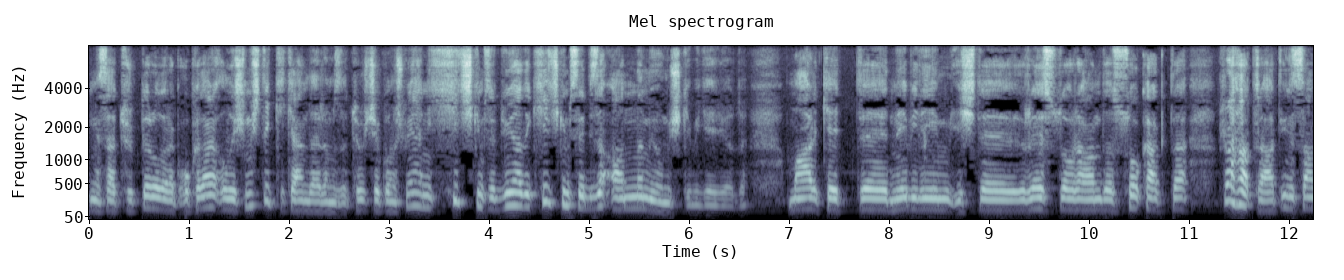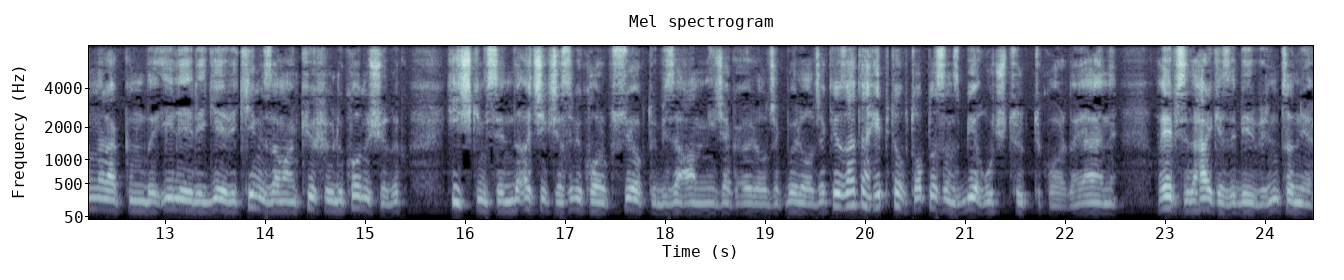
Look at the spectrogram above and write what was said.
mesela Türkler olarak o kadar alışmıştık ki kendi aramızda Türkçe konuşmaya. Yani hiç kimse, dünyadaki hiç kimse bizi anlamıyormuş gibi geliyordu. Markette, ne bileyim işte restoranda, sokakta rahat rahat insanlar hakkında ileri geri kimi zaman küfürlü konuşuyorduk. Hiç kimsenin de açıkçası bir korkusu yoktu. Bize anlayacak, öyle olacak, böyle olacak diye. Zaten hep top toplasanız bir avuç Türktük orada. Yani hepsi de herkes de birbirini tanıyor.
